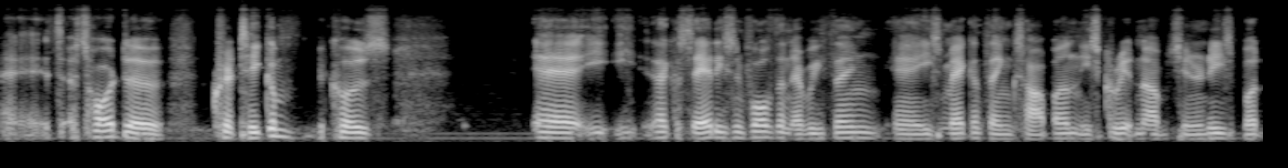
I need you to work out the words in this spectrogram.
it's it's hard to critique him because uh, he, he, like I said, he's involved in everything. Uh, he's making things happen. He's creating opportunities, but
